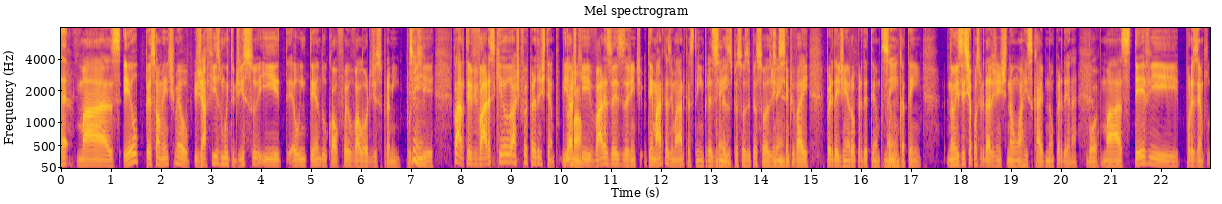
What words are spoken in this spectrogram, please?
Mas eu, pessoalmente, meu, já fiz muito disso e eu entendo qual foi o valor disso para mim. Porque, Sim. claro, teve várias que eu acho que foi perda de tempo. E Normal. acho que várias vezes a gente. Tem marcas e marcas, tem empresas e empresas, pessoas e pessoas. A gente Sim. sempre vai perder dinheiro ou perder tempo, né? Nunca tem não existe a possibilidade de a gente não arriscar e não perder, né? Boa. Mas teve, por exemplo,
